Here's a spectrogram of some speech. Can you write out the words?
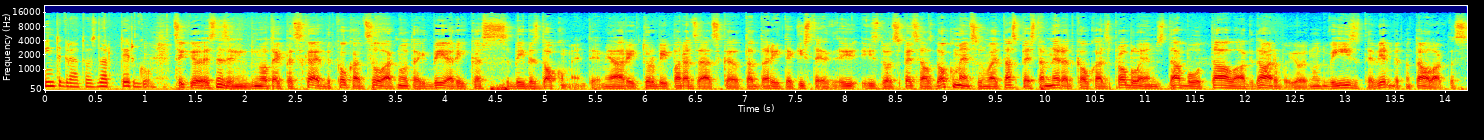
integrētos darba tirgu. Cik es nezinu, noteikti pēc skaita, bet kaut kādi cilvēki noteikti bija arī, kas bija bez dokumentiem. Jā, arī tur bija paredzēts, ka tad arī tiek izdots speciāls dokuments, un vai tas pēc tam nerada kaut kādas problēmas dabūt tālāk darbu, jo nu, vīza tev ir, bet nu, tālāk tas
